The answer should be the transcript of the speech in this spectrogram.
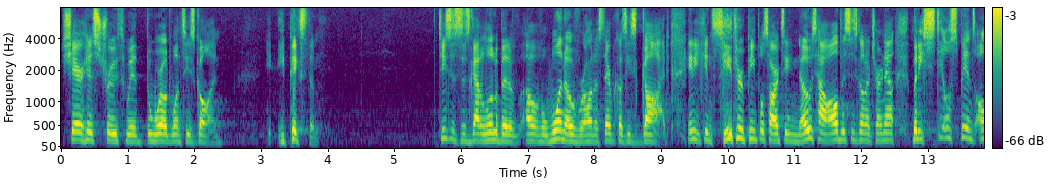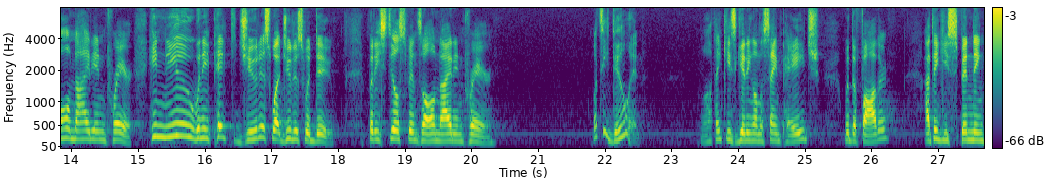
share his truth with the world once he's gone. He picks them. Jesus has got a little bit of, of a one over on us there because he's God. And he can see through people's hearts. And he knows how all this is going to turn out. But he still spends all night in prayer. He knew when he picked Judas what Judas would do. But he still spends all night in prayer. What's he doing? Well, I think he's getting on the same page with the Father. I think he's spending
